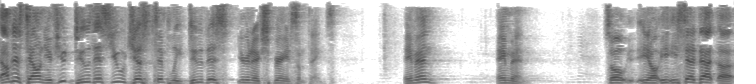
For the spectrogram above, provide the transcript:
I'm just telling you, if you do this, you just simply do this, you're going to experience some things. Amen? Amen. So, you know, he, he said that, uh,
